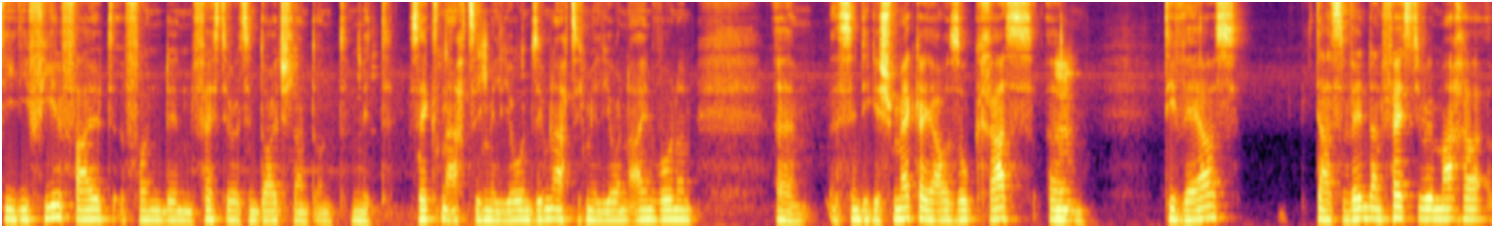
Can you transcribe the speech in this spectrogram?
die, die Vielfalt von den Festivals in Deutschland und mit 86 Millionen, 87 Millionen Einwohnern, ähm, sind die Geschmäcker ja auch so krass ähm, Mhm. divers, dass wenn dann Festivalmacher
